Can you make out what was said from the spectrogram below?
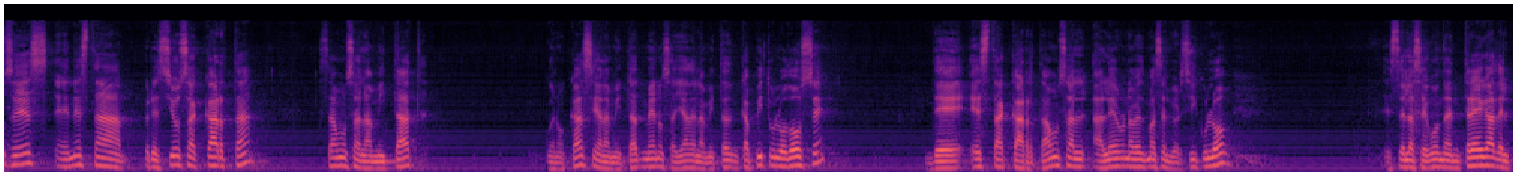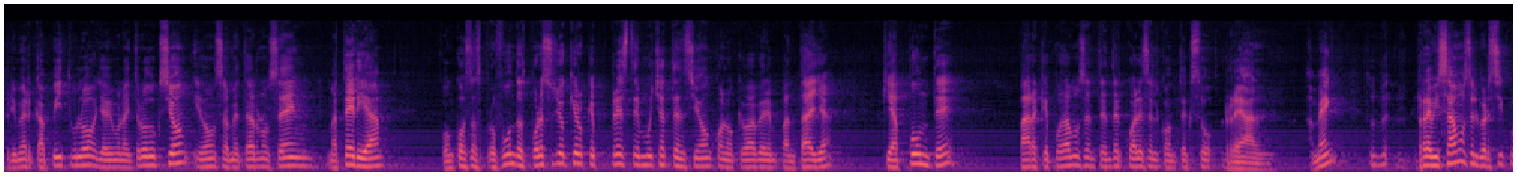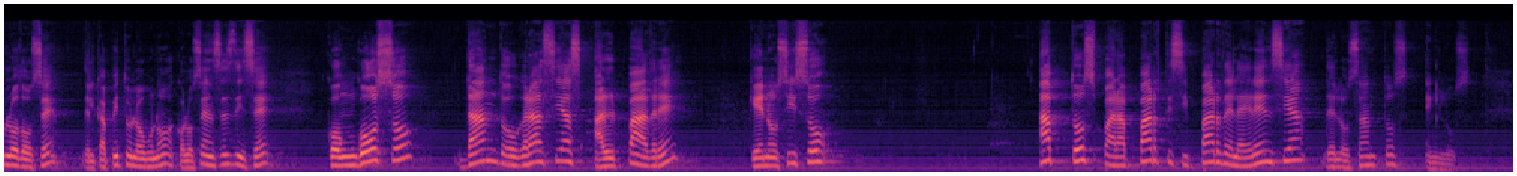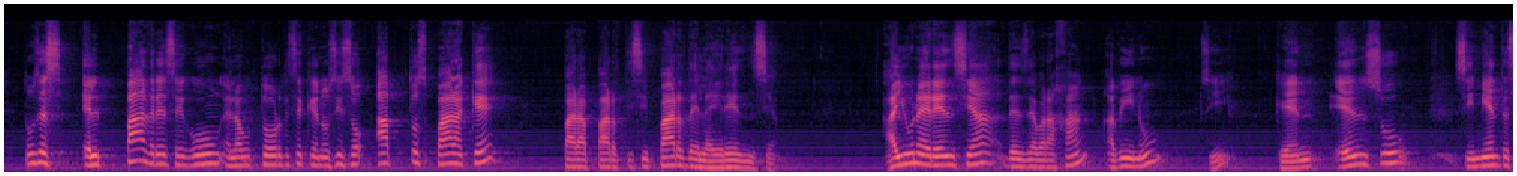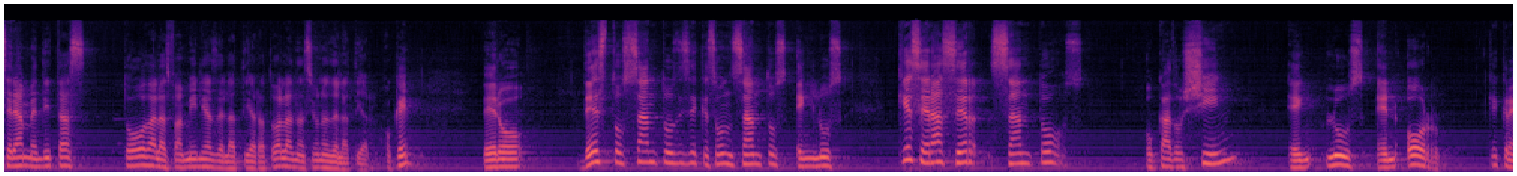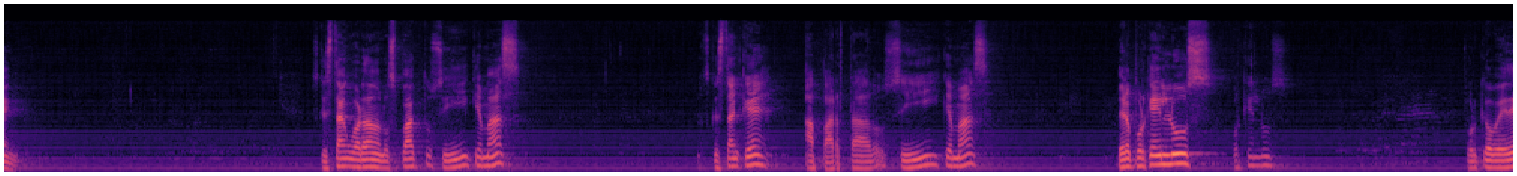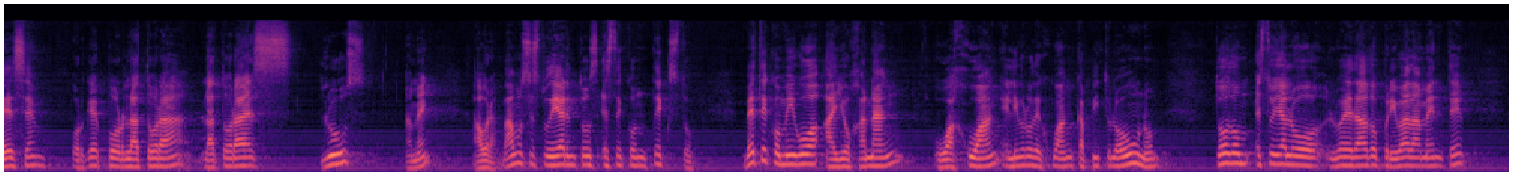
Entonces en esta preciosa carta, estamos a la mitad, bueno, casi a la mitad, menos allá de la mitad, en capítulo 12 de esta carta. Vamos a, leer una vez más el versículo. Esta es la segunda entrega del primer capítulo, ya vimos la introducción y vamos a meternos en materia con cosas profundas. Por eso yo quiero que preste mucha atención con lo que va a ver en pantalla, que apunte para que podamos entender cuál es el contexto real. Amén. Entonces, revisamos el versículo 12 del capítulo 1 a Colosenses, dice, con gozo dando gracias al Padre que nos hizo aptos para participar de la herencia de los santos en luz. Entonces, el Padre, según el autor, dice que nos hizo aptos para qué? Para participar de la herencia. Hay una herencia desde Abraham a ¿sí? Que en, su simiente serán benditas todas las familias de la tierra, todas las naciones de la tierra. ¿Ok? Pero de estos santos dice que son santos en luz. ¿Qué será ser santos o kadoshin en luz, en or? ¿Qué creen? Los que están guardando los pactos, sí. ¿Qué más? Los que están qué? Apartados, sí. ¿Qué más? Pero ¿por qué en luz? ¿Por qué luz? Porque obedecen. ¿Por qué? Por la Torah. La Torah es luz. Amén. Ahora, vamos a estudiar entonces este contexto. Vete conmigo a Yohanan o a Juan, el libro de Juan capítulo 1. Todo esto ya lo, he dado privadamente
